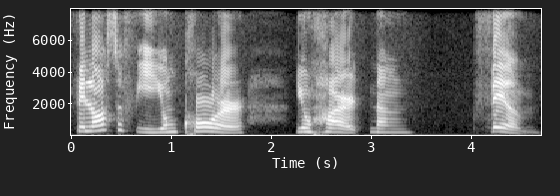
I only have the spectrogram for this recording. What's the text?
philosophy, yung core, yung heart ng film.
